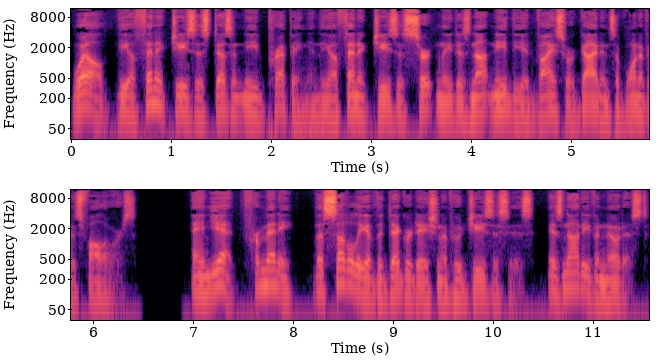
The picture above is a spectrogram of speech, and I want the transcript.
Well, the authentic Jesus doesn't need prepping, and the authentic Jesus certainly does not need the advice or guidance of one of his followers. And yet, for many, the subtlety of the degradation of who Jesus is, is not even noticed.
